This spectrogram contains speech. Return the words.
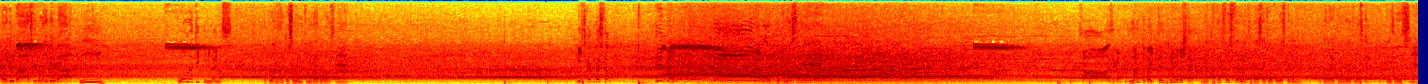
破できるか？シュートまでいけるか？うん。コーナーキックになります。ここは何としてでも決めたいところですね。短く出したヘッドゴおっと来ましたねールさあアーゼがなんとか1点取り戻したいまあ形としては巻き返した状況ですけどもお互い点を入れてますから1点差ですしね。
